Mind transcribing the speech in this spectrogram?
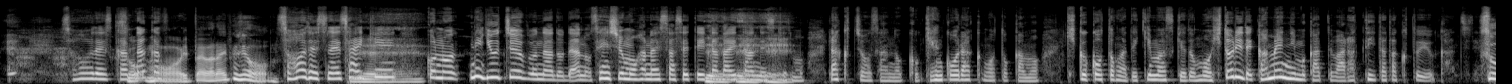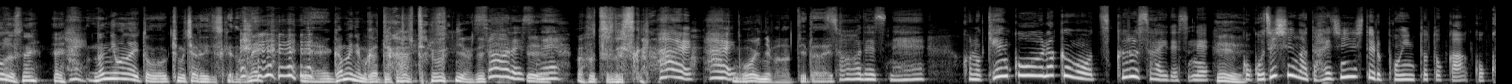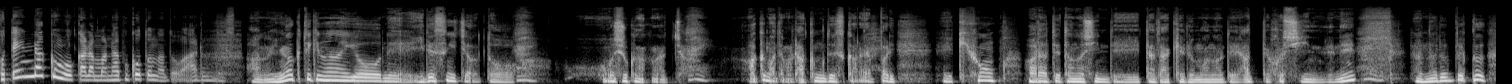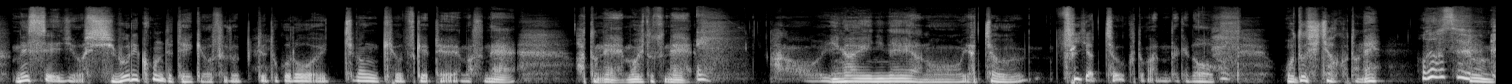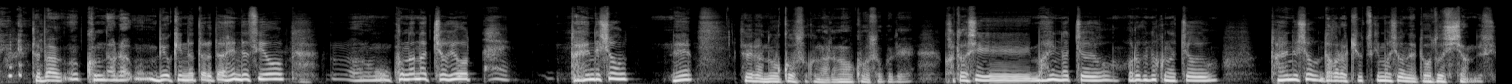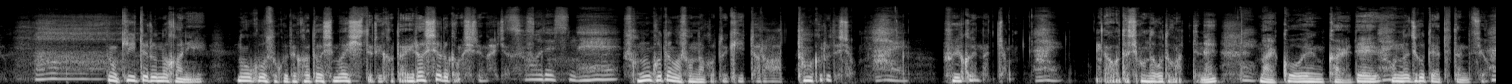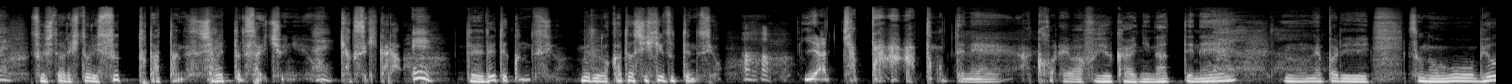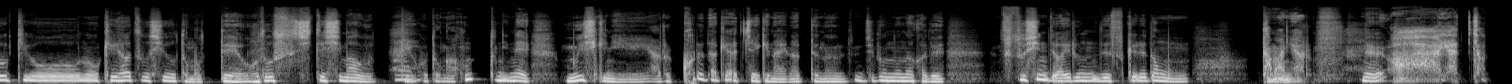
そうですか。なんか。もういっぱい笑いましょう。そうですね。最近、このね、YouTube などで、あの、先週もお話しさせていただいたんですけども、楽長さんのこう健康落語とかも聞くことができますけども、一人で画面に向かって笑っていただくという感じです、ね。そうですね。はい、何にもないと気持ち悪いですけどもね。えー、画面に向かって笑ってる分にはね。そうですね。えーまあ、普通ですから。はい、はい。大いに笑っていただいて。そうですね。この健康落語を作る際ですね、ええ、ご自身が大事にしているポイントとか、こう古典落語から学ぶことなどはあるんですあの医学的な内容をね入れすぎちゃうと、はい、面白くなくなっちゃう。はい。あくまでも落語ですから、やっぱり、えー、基本、笑って楽しんでいただけるものであってほしいんでね、はい、なるべくメッセージを絞り込んで提供するっていうところを一番気をつけてますね。あとね、もう一つね、あの、意外にね、あの、やっちゃう、ついやっちゃうことがあるんだけど、はい、脅しちゃうことね。脅す、うん、例えば、こんな病気になったら大変ですよ。あのこんななっちゃうよ。はい、大変でしょ？ね。例えば脳梗塞なら脳梗塞で、片足麻痺になっちゃうよ。歩けなくなっちゃうよ。大変でしょ？だから気をつけましょうねって脅しちゃうんですよ。でも聞いてる中に脳梗塞で片足麻痺してる方いらっしゃるかもしれないじゃないですか。そうですね。その方がそんなこと聞いたら頭くるでしょ。はい。不愉快になっちゃう。はい。私こんなことがあってね、前講演会で同じことやってたんですよ。はい、そしたら一人スッと立ったんです。喋ってる最中に、客席から。で、出てくんですよ。見ると片足引きずってんですよ。やっちゃったと思ってね、これは不愉快になってね。うん、やっぱりその病気をの啓発をしようと思って脅してしまうっていうことが本当にね、無意識にあるこれだけやっちゃいけないなっていうのは自分の中で慎んではいるんですけれどもたまにある。で、ああ、や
